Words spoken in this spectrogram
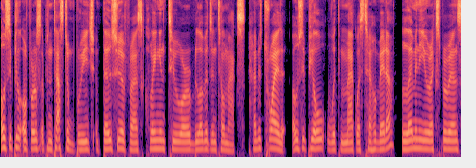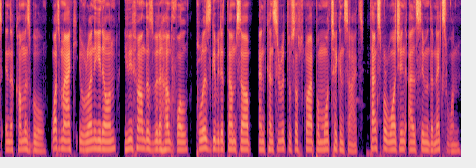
OCPL offers a fantastic bridge of those who us clinging to our beloved Intel Macs. Have you tried OCPL with macOS Tahoe Beta? Let me know your experience in the comments below. What Mac you're running it on? If you found this video helpful, please give it a thumbs up and consider to subscribe for more tech insights. Thanks for watching. I'll see you in the next one.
